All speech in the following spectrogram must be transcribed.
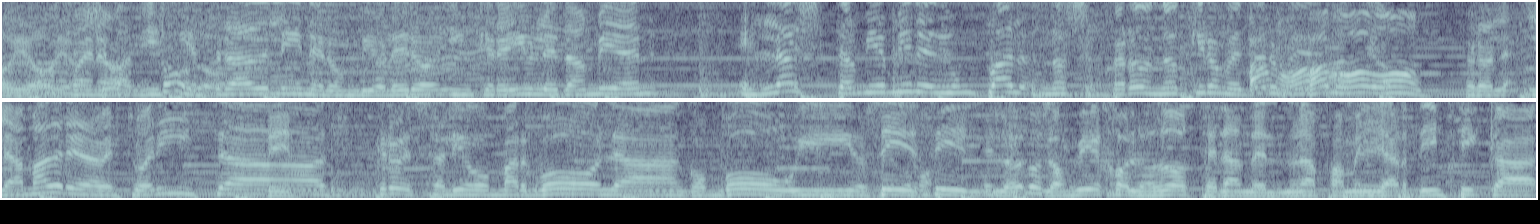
Obvio, obvio. Bueno, Izzy todo. Stradlin era un violero increíble también. Slash también viene de un palo, no sé, perdón, no quiero meterme Vamos, vamos, vamos. Pero la, la madre era vestuarista, creo que salió con Mark Bolan, con Bowie. o sea, Sí, como- sí, lo- los viejos, los dos eran de una familia Sí. artística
